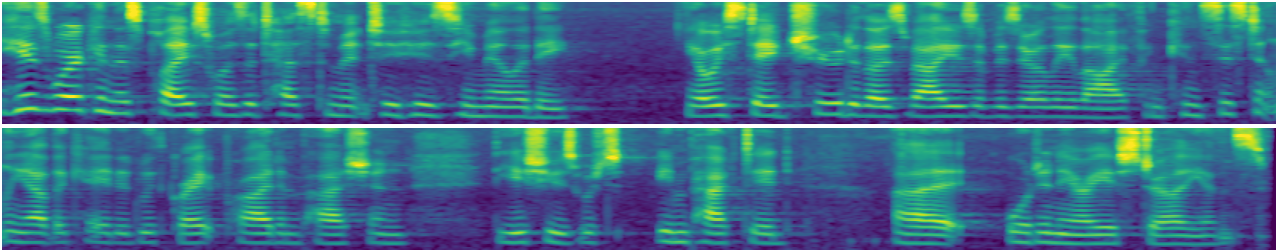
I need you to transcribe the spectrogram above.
his work in this place was a testament to his humility. He always stayed true to those values of his early life and consistently advocated with great pride and passion the issues which impacted uh, ordinary Australians.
